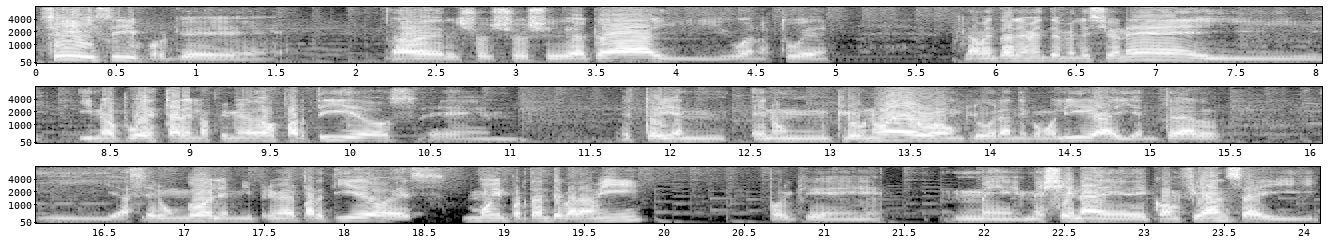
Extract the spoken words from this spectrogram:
Sí, sí, porque, a ver, yo, yo llegué acá y bueno, estuve, lamentablemente me lesioné y, no pude estar en los primeros dos partidos. Eh, estoy en, un club nuevo, un club grande como Liga, y entrar y hacer un gol en mi primer partido es muy importante para mí, porque me, llena de, confianza y,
